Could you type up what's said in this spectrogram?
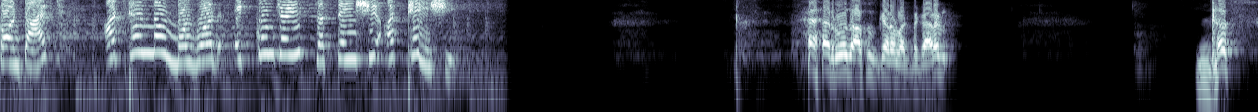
कॉन्टॅक्ट अठ्ठ्याण्णव नव्वद एकोणचाळीस सत्याऐंशी अठ्ठ्याऐंशी. रोज असंच करावं लागतं कारण धस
